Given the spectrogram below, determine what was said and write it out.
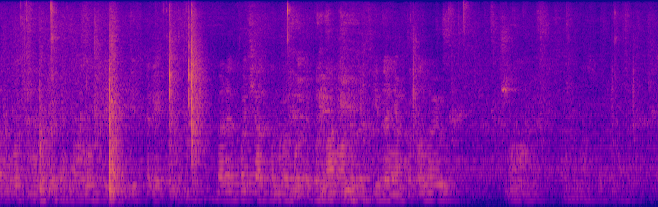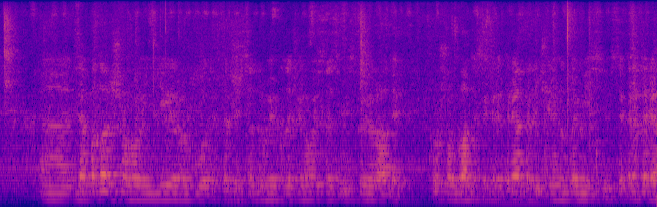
8 скликання оголошує відкритим. Перед початком роботи пленарного засідання пропоную е, для подальшого її роботи 52 позачергової сесії міської ради прошу обрати секретаря та лічильну комісію. Секретаря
